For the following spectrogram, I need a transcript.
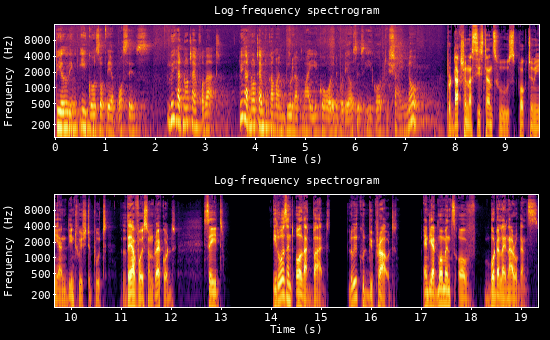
building egos of their bosses. Louis had no time for that. Louis had no time to come and build up my ego or anybody else's ego to shine. No. Production assistants who spoke to me and didn't wish to put their voice on record said it wasn't all that bad. Louis could be proud, and he had moments of borderline arrogance.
